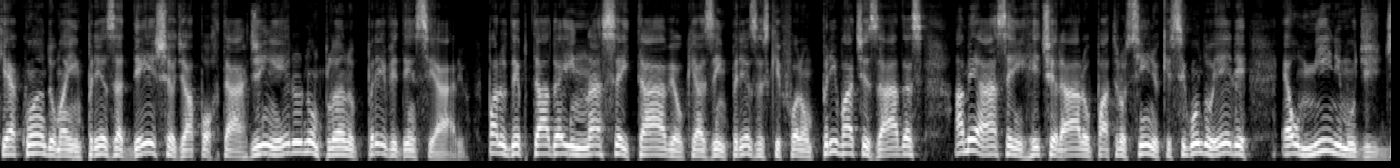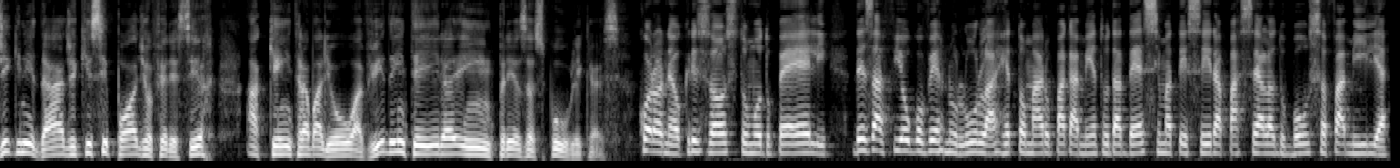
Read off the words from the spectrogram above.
que é quando uma empresa deixa de aportar dinheiro num plano previdenciário. Para o deputado, é inaceitável que as empresas que foram privatizadas ameacem retirar o patrocínio, que, segundo ele, é o mínimo de dignidade que se pode oferecer a quem trabalhou a vida inteira em empresas públicas. Coronel Crisóstomo, do PL, desafia o governo Lula a retomar o pagamento da 13ª parcela do Bolsa Família,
